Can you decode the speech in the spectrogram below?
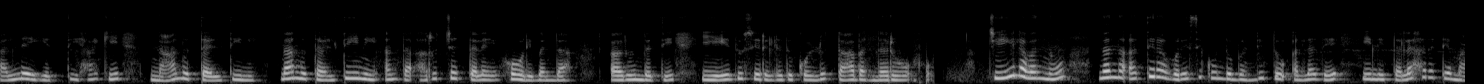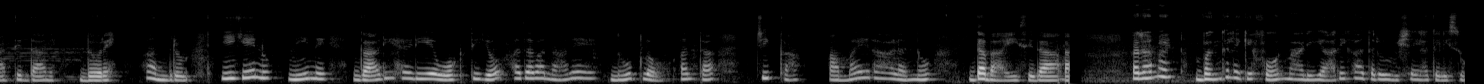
ಅಲ್ಲೇ ಎತ್ತಿ ಹಾಕಿ, ನಾನು ತಳ್ತೀನಿ ನಾನು ತಳ್ತೀನಿ ಅಂತ ಅರುಚುತ್ತಲೇ ಓಡಿ ಬಂದ. ಅರುಂಧತಿ ಏದುಸಿರೆಳೆದುಕೊಳ್ಳುತ್ತಾ ಬಂದರು. ಚೀಲವನ್ನು ನನ್ನ ಹತ್ತಿರ ಒರೆಸಿಕೊಂಡು ಬಂದಿದ್ದು ಅಲ್ಲದೆ ಇಲ್ಲಿ ತಲೆಹರಟೆ ಮಾಡ್ತಿದ್ದಾನೆ ದೊರೆ ಅಂದರು. ಈಗೇನು, ನೀನೇ ಗಾಡಿ ಹಡಿಯೇ ಹೋಗ್ತೀಯೋ ಅಥವಾ ನಾನೇ ನೂಕ್ಲೋ? ಅಂತ ಚಿಕ್ಕ ಅಮೈರಾಳನ್ನು ದಬಾಯಿಸಿದ. ರಮಣ್ ಬಂಗಲೆಗೆ ಫೋನ್ ಮಾಡಿ ಯಾರಿಗಾದರೂ ವಿಷಯ ತಿಳಿಸು.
